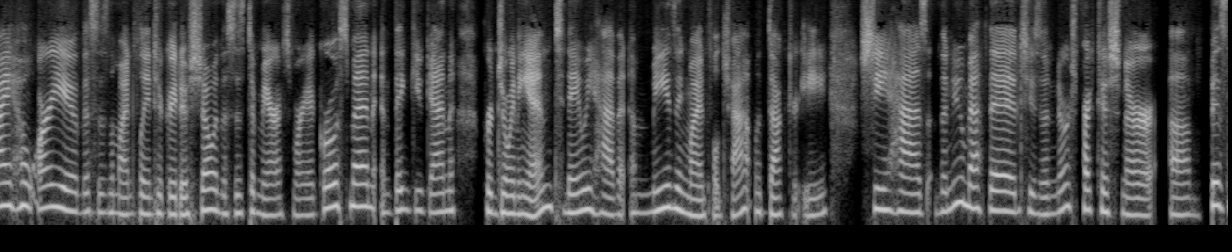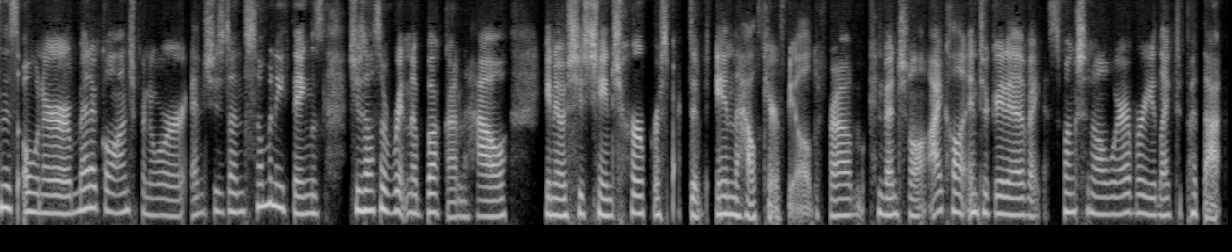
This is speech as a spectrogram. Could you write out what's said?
Hi, how are you? This is the Mindfully Integrative Show, and this is Damaris Maria Grossman. And thank you again for joining in. Today, we have an amazing mindful chat with Dr. E. She has the KNEW Method. She's a nurse practitioner, a business owner, medical entrepreneur, and she's done so many things. She's also written a book on how, you know, she's changed her perspective in the healthcare field from conventional, I call it integrative, I guess functional, wherever you'd like to put that.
